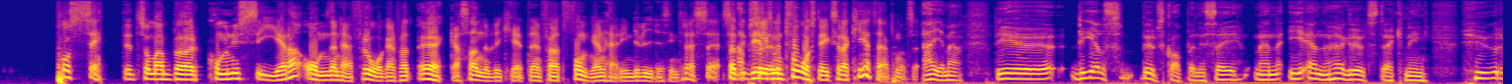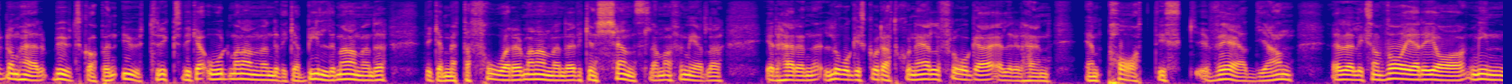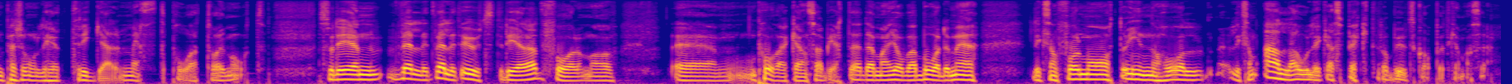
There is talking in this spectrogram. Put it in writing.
på sättet som man bör kommunicera om den här frågan för att öka sannolikheten för att fånga den här individens intresse. Så det är liksom en tvåstegsraket här på något sätt. Jajamän. Det är ju dels budskapen i sig men i ännu högre utsträckning hur de här budskapen uttrycks, vilka ord man använder, vilka bilder man använder, vilka metaforer man använder, vilken känsla man förmedlar. Är det här en logisk och rationell fråga eller är det här en empatisk vädjan? Eller liksom vad är det jag, min personlighet triggar mest på att ta emot? Så det är en väldigt, väldigt utstuderad form av eh, påverkansarbete där man jobbar både med liksom format och innehåll, liksom alla olika aspekter av budskapet kan man säga.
